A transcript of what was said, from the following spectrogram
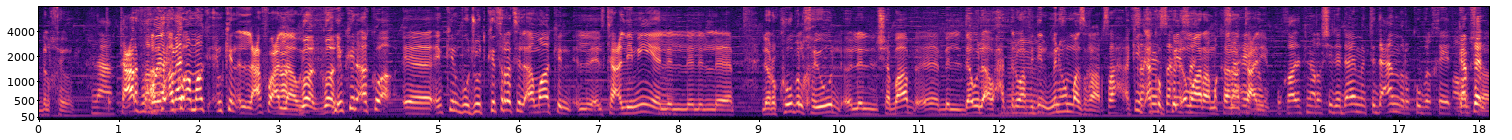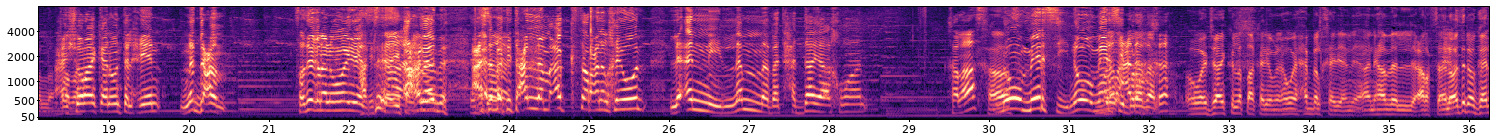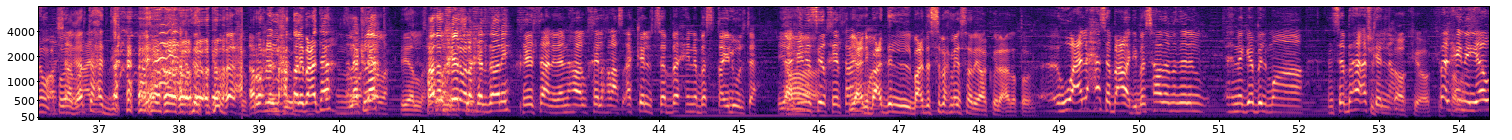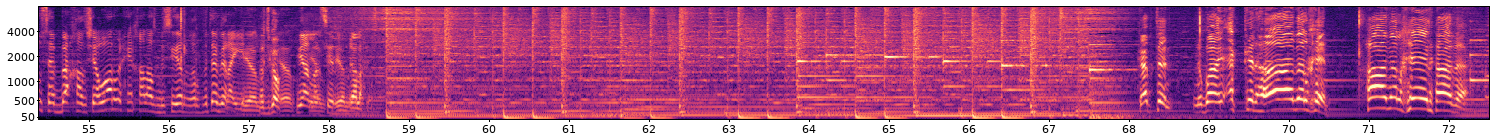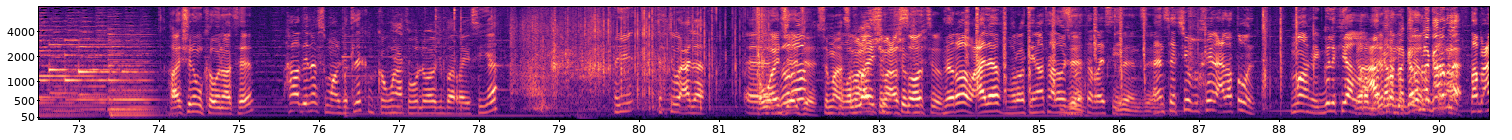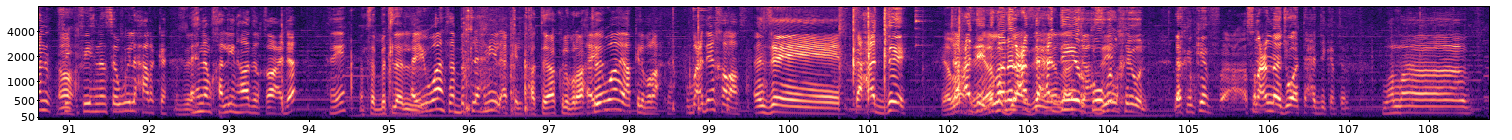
بالخيول. نعم. تعرف أخوي اكو, أحمد؟ أكو اماكن يمكن العفو علاوي قول- قول. يمكن أكو آه، يمكن بوجود كثرة الأماكن التعليمية لل- لل- لركوب الخيول للشباب آه، بالدولة أو حتى الوافدين من هم صغار صح؟ أكيد صحيح، أكو صحيح، بكل. أمارة مكانات صحيح. تعليم. وقادتنا رشيده دائما تدعم ركوب الخيل. كابتن. الحين شو رأيك أنا وأنت الحين؟ ندعم صديقنا المميز. حتى أحمد يتعلم. عسبه تتعلم أكثر عن الخيول لأني لما بتحداه يا أخوان خلاص. no mercy no mercy brother. هو جاي كله طاقه اليوم لأنه هو يحب الخيل يعني أنا هذا اللي عرفته. أنا لو أدري لو قال لهم أعطونا غير تحدي. نروح للمحطة اللي بعدها؟ الأكلة؟ يلا. هذا الخيل ولا خيل ثاني؟ خيل ثاني لأن هذا الخيل خلاص أكل وتسبح هنا بس قيلولته. يعني الحين آه. يصير خيل ثاني يعني بعد ال... بعد السبح ما يصير ياكل على طول. هو على حسب عادي بس هذا مثلا هنا قبل ما نسبها اكلناه okay okay فالحين. جاء وسبح خذ شاور والحين خلاص بيصير غرفته بيريح. يلا Let's go. يلا، سير. يلا. كابتن نبغى يأكل هذا الخيل. هذا الخيل هذا. هاي شنو مكوناتها؟ هذه نفس ما قلت لك مكونات الوجبة الرئيسية. هي تحتوي على آه، هو اجى ذرة- اجى سمع سمع سمع الصوت. ذرة وعلف بروتينات هذا وجبته الرئيسية. زين، زين، انت. تشوف الخيل على طول. ما في يقول لك يلا قرب له قرب له قرب له. طبعا في آه. في هنا نسوي له حركة. إحنا مخلين هذه القاعدة هني نثبت له ال- أيوه نثبت له هني الأكل. حتى يأكل براحته. أيوه يأكل براحته. وبعدين خلاص. انزين. تحدي. يلا تحدي. نبغى نلعب تحدي. ركوب؟ الخيول. لكن كيف؟ اصنع لنا أجواء التحدي كابتن. والله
